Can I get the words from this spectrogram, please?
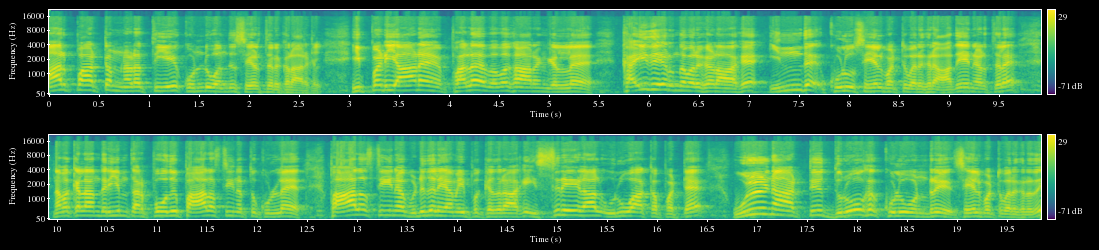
ஆர்ப்பாட்டம் நடத்தியே கொண்டு வந்து சேர்த்திருக்கிறார்கள். இப்படியான பல விவகாரங்களில் கைதேர்ந்தவர்களாக இந்த குழு செயல்பட்டு வருகிற அதே நேரத்தில் நமக்கெல்லாம் தெரியும் தற்போது பாலஸ்தீனத்துக்குள்ள பாலஸ்தீன விடுதலை அமைப்புக்கு எதிராக இஸ்ரேலால் உருவாக்கப்பட்ட உள்நாட்டு துரோக குழு ஒன்று செயல்பட்டு வருகிறது.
